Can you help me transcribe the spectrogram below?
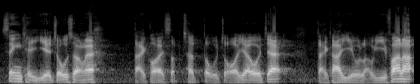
星期二嘅早上咧，大概係十七度左右嘅啫。大家要留意翻啦。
